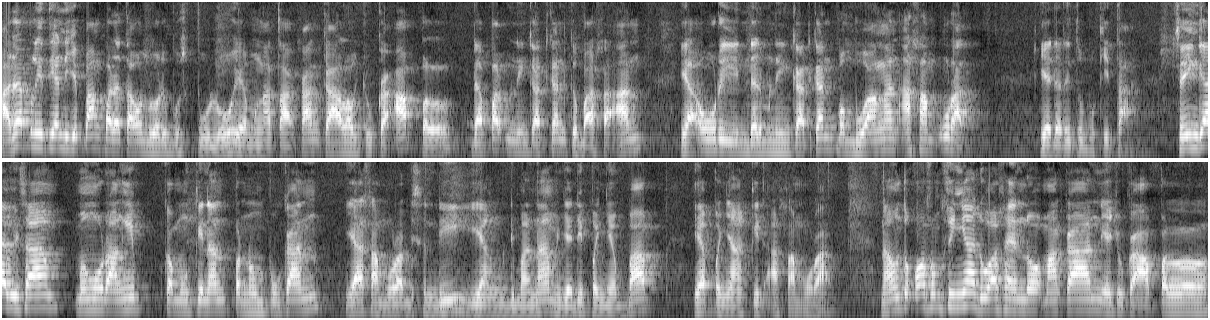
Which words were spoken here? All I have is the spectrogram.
Ada penelitian di Jepang pada tahun 2010 yang mengatakan kalau cuka apel dapat meningkatkan kebasaan ya urin dan meningkatkan pembuangan asam urat ya dari tubuh kita. Sehingga bisa mengurangi kemungkinan penumpukan ya asam urat di sendi yang di mana menjadi penyebab ya penyakit asam urat. Nah untuk konsumsinya 2 sendok makan ya cuka apel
